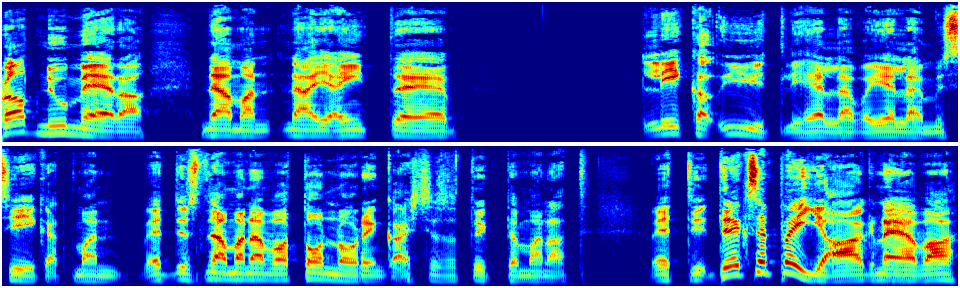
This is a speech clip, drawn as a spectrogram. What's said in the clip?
framförallt numera när, man, när jag inte lika ytlig heller vad gäller musik. Att man, vet du, när man var tonåring kanske så tyckte man att, vet du, till exempel jag när jag var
